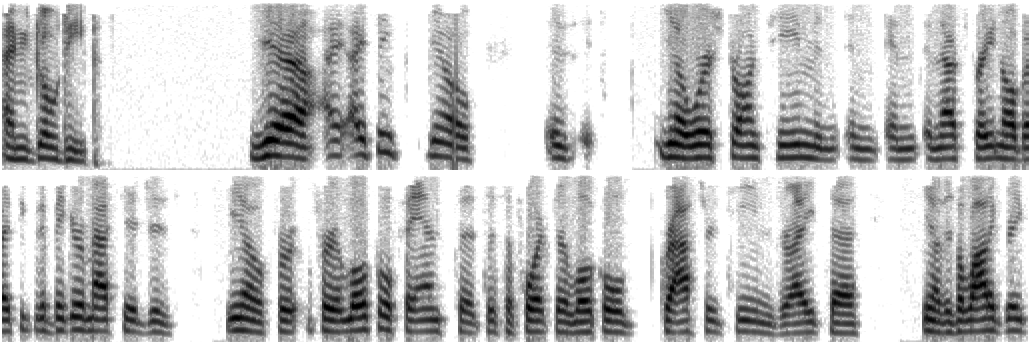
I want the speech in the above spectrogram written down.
and go deep. Yeah, I, I think you know is you know we're a strong team and, and and and that's great and all, but I think the bigger message is you know for for local fans to to support their local grassroots teams, right? To you know, there's a lot of great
